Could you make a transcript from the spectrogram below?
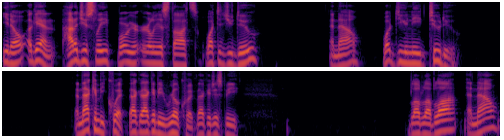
you know, again, how did you sleep? What were your earliest thoughts? What did you do? And now, what do you need to do? And that can be quick. That, that could be real quick. That could just be blah, blah, blah. And now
